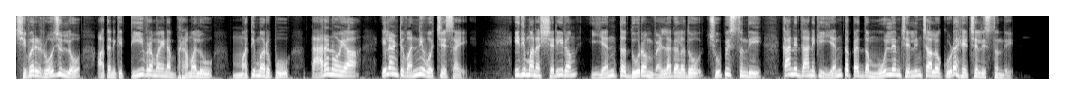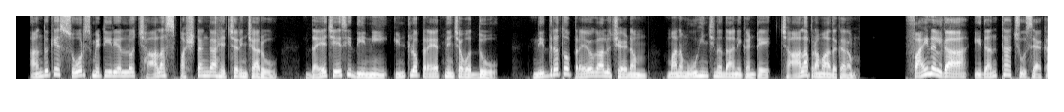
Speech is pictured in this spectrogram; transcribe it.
చివరి రోజుల్లో అతనికి తీవ్రమైన భ్రమలు మతిమరుపు పారనోయా ఇలాంటివన్నీ వచ్చేశాయి. ఇది మన శరీరం ఎంత దూరం వెళ్ళగలదో చూపిస్తుంది కాని దానికి ఎంత పెద్ద మూల్యం చెల్లించాలో కూడా హెచ్చరిస్తుంది. అందుకే సోర్స్ మెటీరియల్లో చాలా స్పష్టంగా హెచ్చరించారు. దయచేసి దీన్ని ఇంట్లో ప్రయత్నించవద్దు. నిద్రతో ప్రయోగాలు చేయడం మనం ఊహించిన దానికంటే చాలా ప్రమాదకరం. ఫైనల్గా ఇదంతా చూశాక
